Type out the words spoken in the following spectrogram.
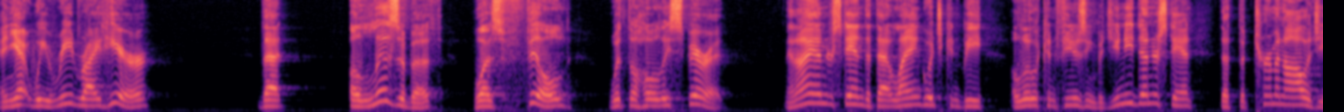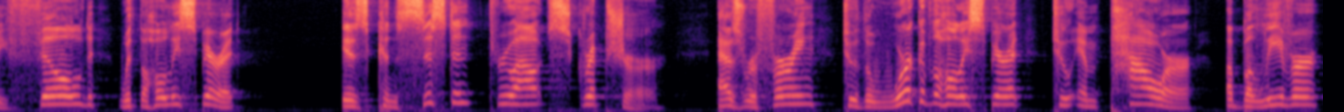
And yet we read right here that Elizabeth was filled with the Holy Spirit. And I understand that that language can be a little confusing, but you need to understand that the terminology filled with the Holy Spirit is consistent throughout Scripture as referring to the work of the Holy Spirit to empower a believer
